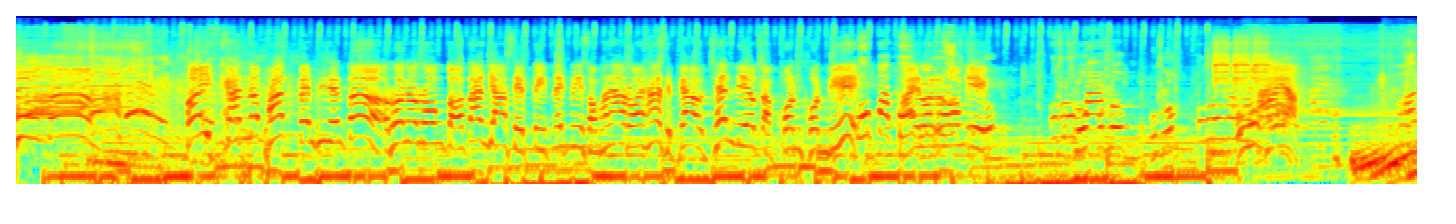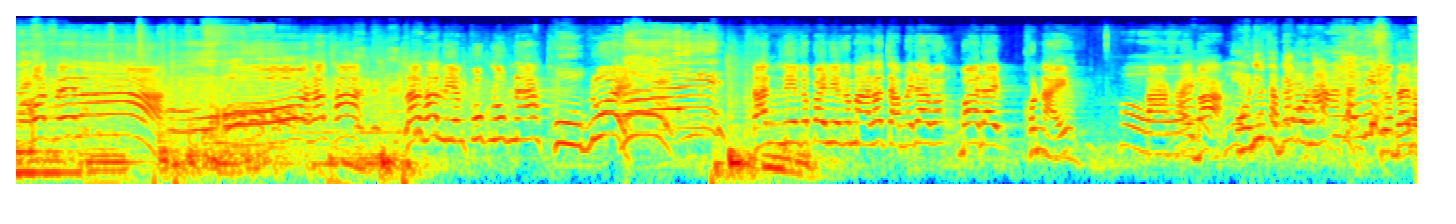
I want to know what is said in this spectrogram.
ถูกต้องเฮ้ยกันนพัฒน์เป็นพรีเซนเตอร์รณรงค์ต่อต้านยาเสพติดในปี 2559 เช่นเดียวกับคนคนนี้ปุ๊กปะปุ๊ก ใครรณรงค์อีก ปุกลุกลุกปะลุกลุกลุกปุกลุกลูกใครอะเอาหน่อยหมดเวลา โอ้โหแล้วถ้า แล้วถ้าเรียงปุ๊กลุกนะ ถูกด้วยเฮ้ยดันเรียงกันไปเรียงกันมาแล้วจำไม่ได้ว่าว่าได้คนไหนโหตาใครบ้าง โอ้นี่จับได้โบนัสดิฉันเรียกเกือบได้โบ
